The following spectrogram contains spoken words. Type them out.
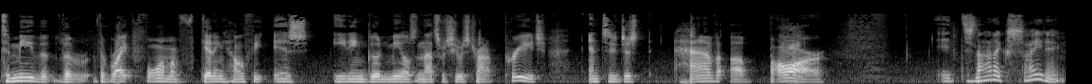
to me, the, the the right form of getting healthy is eating good meals, and that's what she was trying to preach. And to just have a bar, it's not exciting.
